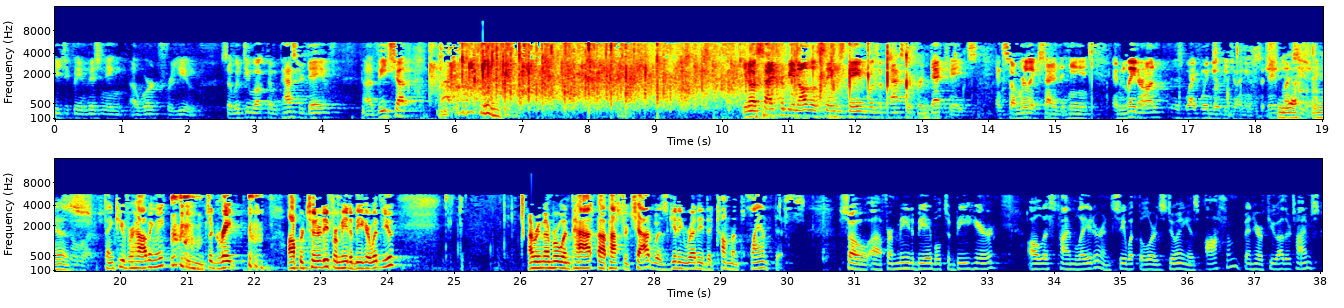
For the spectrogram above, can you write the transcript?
strategically envisioning a word for you. So would you welcome Pastor Dave uh, Vichup? You know, aside from being all those things, Dave was a pastor for decades. And so I'm really excited that he, and later on, his wife Wendy will be joining us. So Dave, she bless is, you. Thank is. you so much. Thank you for having me. it's a great opportunity for me to be here with you. I remember when Pat, uh, Pastor Chad was getting ready to come and plant this. So uh, for me to be able to be here all this time later and see what the Lord's doing is awesome. Been here a few other times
